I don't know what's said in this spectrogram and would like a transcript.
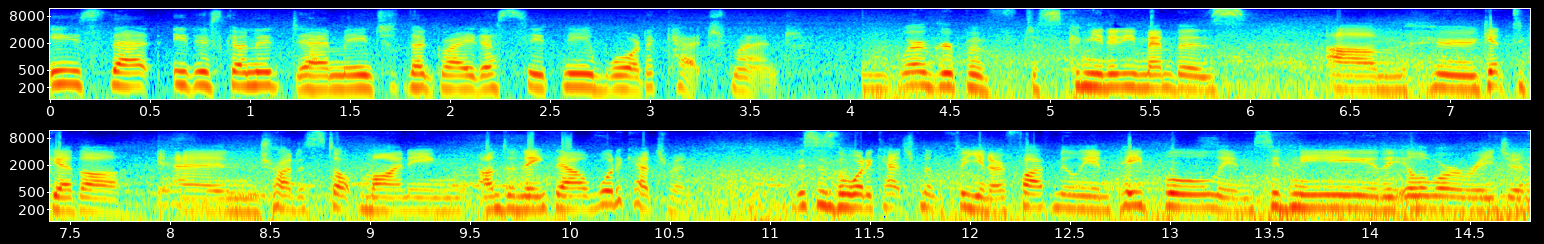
is that it is going to damage the Greater Sydney water catchment. We're a group of just community members um, who get together and try to stop mining underneath our water catchment. This is the water catchment for you know 5 million people in Sydney, the Illawarra region.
